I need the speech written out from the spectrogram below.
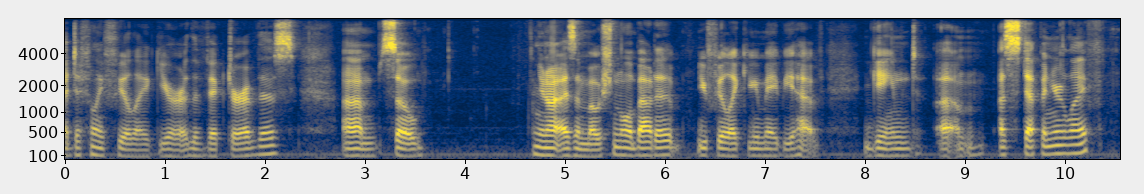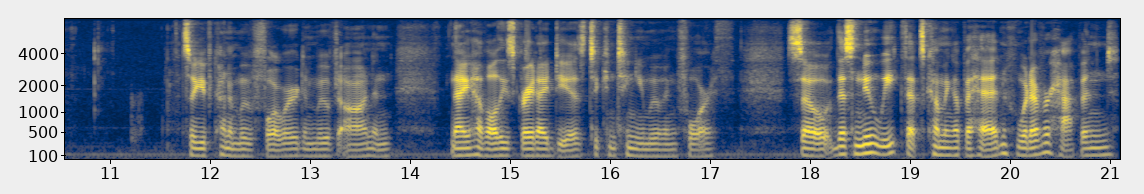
I definitely feel like you're the victor of this. Um, so you're not as emotional about it. You feel like you maybe have gained um, a step in your life. So you've kind of moved forward and moved on, and now you have all these great ideas to continue moving forth. So, this new week that's coming up ahead, whatever happened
